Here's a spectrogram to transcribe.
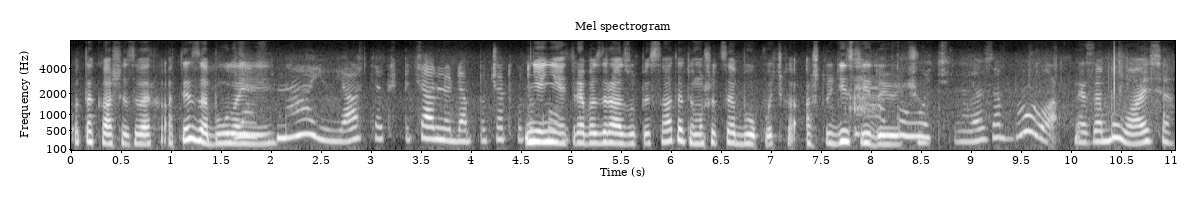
Отака ще зверху, а ти забула Я її. знаю, я так спеціально для початку Ні, такого. ні, треба зразу писати, тому що це буквочка, аж тоді слідуючу. Точно, я забула. Не забувайся.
